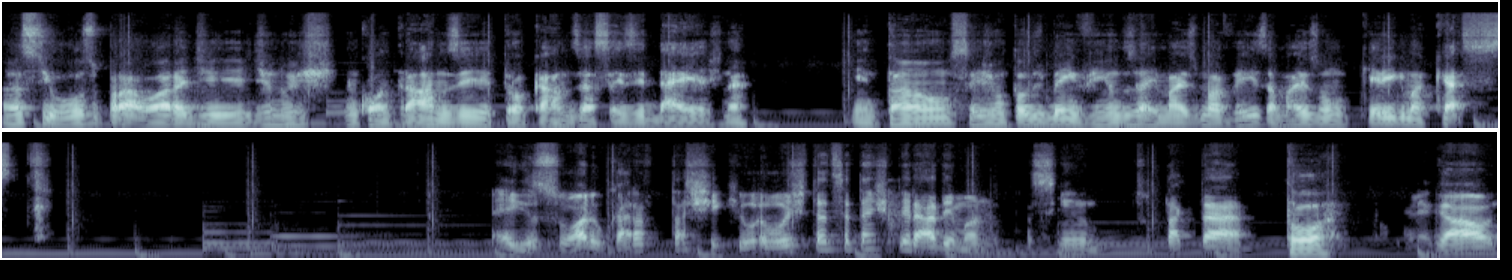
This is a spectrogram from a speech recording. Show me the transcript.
ansioso para a hora de, de nos encontrarmos e trocarmos essas ideias, né? Então, sejam todos bem-vindos aí mais uma vez a mais um Querigma Cast. É isso, olha, o cara tá chique. Hoje tá, você tá inspirado, hein, mano? Assim, o sotaque tá. Tô legal.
